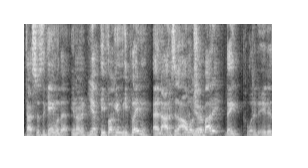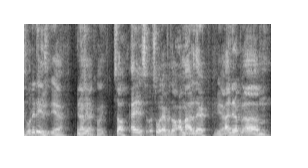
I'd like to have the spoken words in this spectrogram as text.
that's just the game of that. You know what I mean? Yeah. He fucking he played me, and I said, "I don't know shit about it." They what it, it is what it is. yeah, You know what exactly. I mean? So, hey, it's, it's whatever though. I'm out of there. Yeah. I ended up. Um,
